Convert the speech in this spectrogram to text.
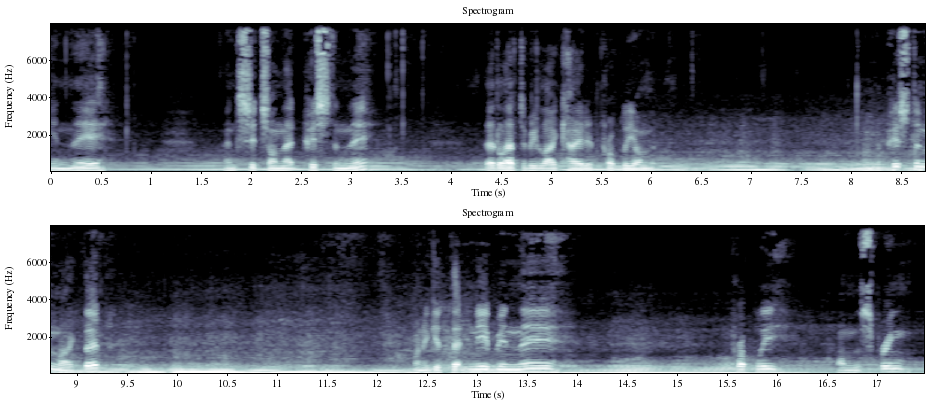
in there and sits on that piston there. That'll have to be located properly on the on the piston like that. Want to get that nib in there properly on the spring.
